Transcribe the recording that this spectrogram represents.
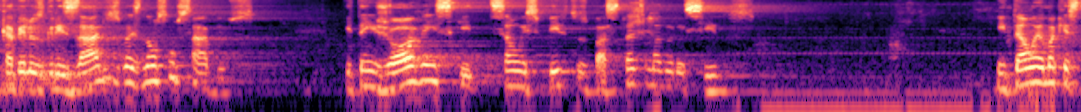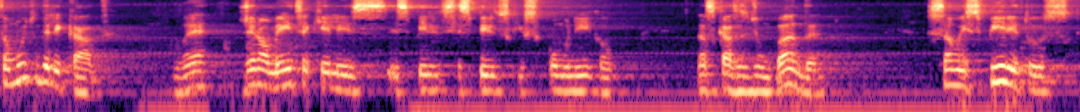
cabelos grisalhos, mas não são sábios. e tem jovens que são espíritos bastante amadurecidos. Então é uma questão muito delicada, não é? Geralmente aqueles espíritos, espíritos que se comunicam nas casas de umbanda são espíritos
